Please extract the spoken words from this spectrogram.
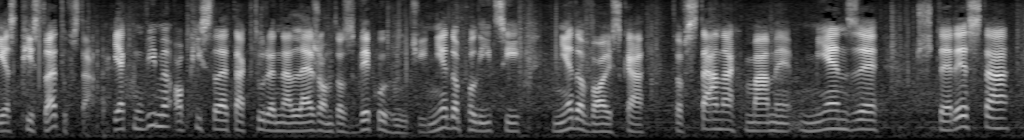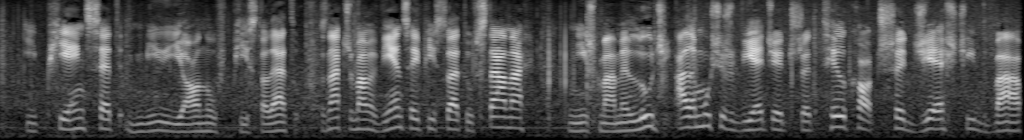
jest pistoletów w Stanach. Jak mówimy o pistoletach, które należą do zwykłych ludzi, nie do policji, nie do wojska, to w Stanach mamy między 400 i 500 milionów pistoletów. To znaczy, mamy więcej pistoletów w Stanach niż mamy ludzi. Ale musisz wiedzieć, że tylko 32%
